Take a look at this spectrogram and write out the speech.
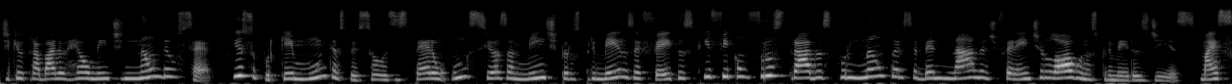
de que o trabalho realmente não deu certo. Isso porque muitas pessoas esperam ansiosamente pelos primeiros efeitos e ficam frustradas por não perceber nada diferente logo nos primeiros dias. Mas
